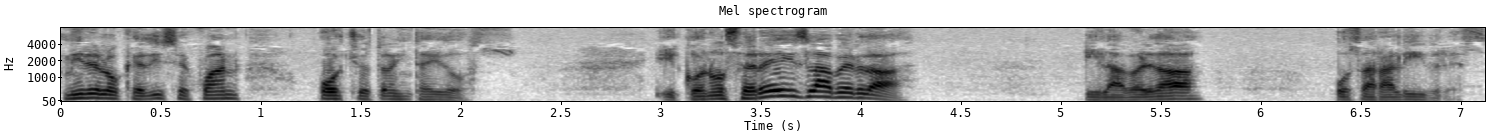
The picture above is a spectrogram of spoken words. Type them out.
Mire lo que dice Juan 8:32. Y conoceréis la verdad, y la verdad os hará libres.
